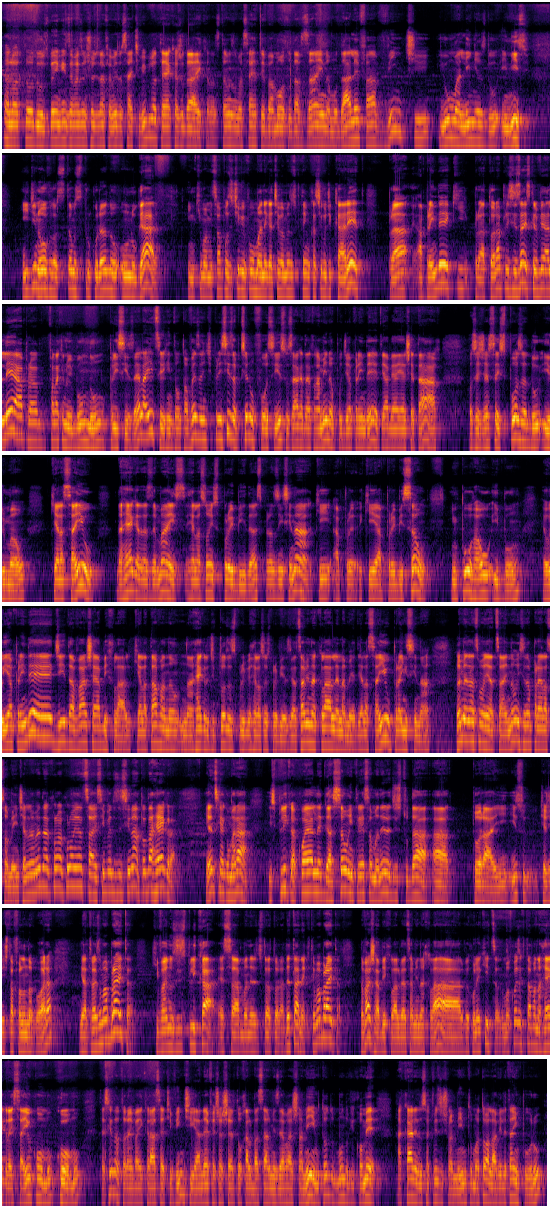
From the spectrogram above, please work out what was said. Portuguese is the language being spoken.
Olá a todos, bem-vindos a mais um show de da família do site Biblioteca Judaica. Nós estamos numa série Tebamot, no Dav Zain, Amudalef, a 21 linhas do início. E de novo, nós estamos procurando um lugar em que uma missão positiva impõe uma negativa, mesmo que tenha um castigo de caret, para aprender que para a Torá precisar escrever a Lea para falar que no Ibum não precisa. Ela aí, então talvez a gente precisa, porque se não fosse isso, Zaga da não podia aprender, ou seja, essa esposa do irmão, que ela saiu da regra das demais relações proibidas para nos ensinar que a, que a proibição empurra o ibum. Eu ia aprender de Davar Shayabichlal, que ela estava na, regra de todas as relações proibidas. Yatsami na Klal Elamed, ela saiu para ensinar. Lamedatzma não ensinar para ela somente. Ela Yatsai, sim vai nos ensinar toda a regra. E antes que a Gemara explica qual é a ligação entre essa maneira de estudar a Torá e isso que a gente está falando agora, e atrás uma braita que vai nos explicar essa maneira de estudar a Torá. Detalhe, né, que tem uma braita. Uma coisa que estava na regra e saiu como? Como? Está escrito na Torá em Vaikra 7.20, a nefesh asher tochal basar mizev hashlamim, todo mundo que comer a carne do sacrifício de shlamim, tu matou a lava, ele está impuro.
